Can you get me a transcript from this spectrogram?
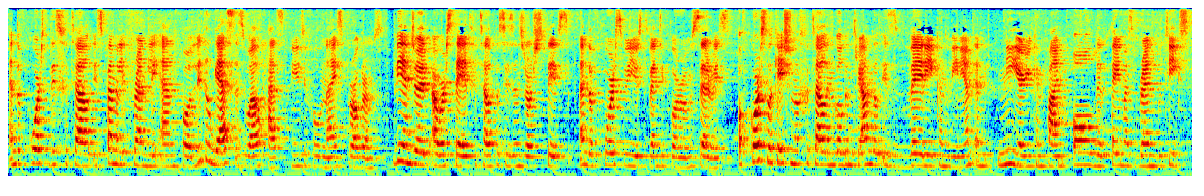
and of course this hotel is family friendly and for little guests as well has beautiful nice programs. We enjoyed our stay at Hotel Four Seasons George Fifth and of course we used 24 room service. Of course location of hotel in Golden Triangle is very convenient and near you can find all the famous brand boutiques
